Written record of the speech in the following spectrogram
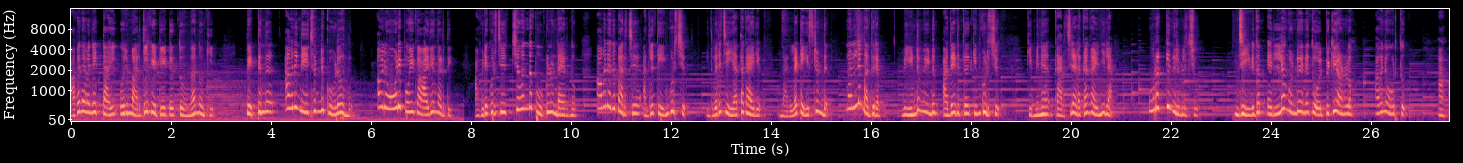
അവൻ അവന്റെ ടൈ ഒരു മരത്തിൽ കെട്ടിയിട്ട് തൂങ്ങാൻ നോക്കി. പെട്ടെന്ന് അവന് നേച്ചറിന്റെ കോൾ വന്നു. അവൻ ഓടിപ്പോയി കാര്യം നടത്തി. അവിടെ കുറച്ച് ചുവന്ന പൂക്കളുണ്ടായിരുന്നു. അവനത് പറിച്ച് അതിൽ തേൻ കുടിച്ചു. ഇതുവരെ ചെയ്യാത്ത കാര്യം. നല്ല ടേസ്റ്റ് ഉണ്ട് നല്ല മധുരം. വീണ്ടും വീണ്ടും അതെടുത്ത് കിം കുടിച്ചു. കിമ്മിന് കരച്ചിലടക്കാൻ കഴിഞ്ഞില്ല. ഉറക്കി നിലവിളിച്ചു. ജീവിതം എല്ലാം കൊണ്ടും എന്നെ തോൽപ്പിക്കുകയാണല്ലോ. അവൻ ഓർത്തു. ആ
